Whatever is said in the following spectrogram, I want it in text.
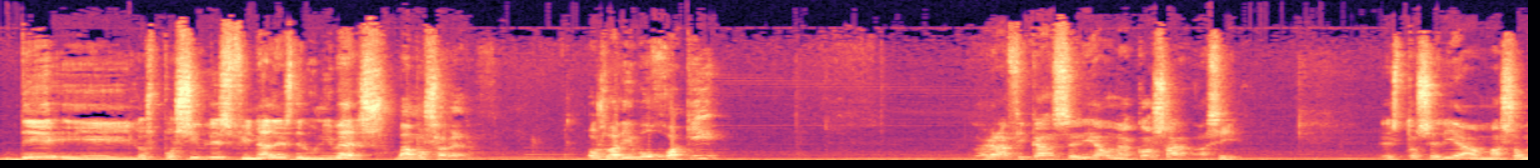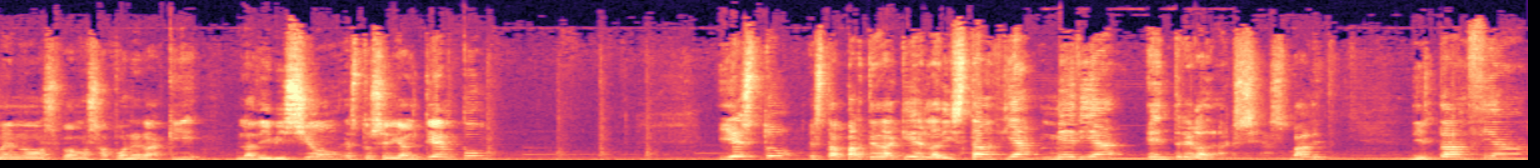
de eh, los posibles finales del universo. Vamos a ver, os la dibujo aquí, la gráfica sería una cosa así esto sería más o menos, vamos a poner aquí la división, esto sería el tiempo, y esto, esta parte de aquí es la distancia media entre galaxias, ¿vale? Distancia,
